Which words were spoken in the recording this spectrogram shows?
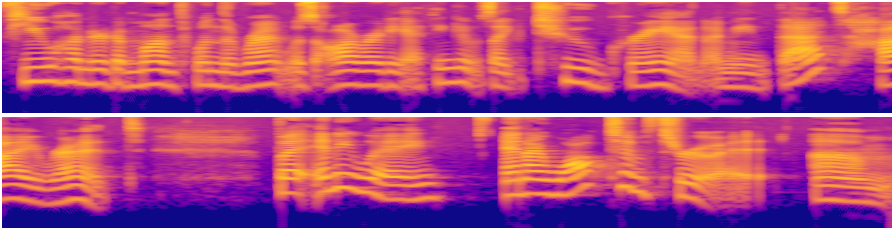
few hundred a month when the rent was already, I think it was like 2 grand. I mean, that's high rent. But anyway, and I walked him through it. Um,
